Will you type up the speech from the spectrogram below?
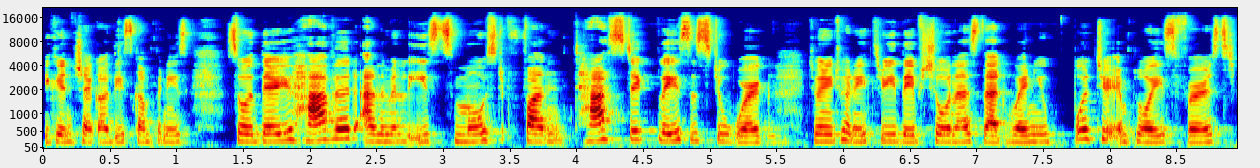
you can check out these companies. So there you have it. And the Middle East's most fantastic places to work. 2023, they've shown us that when you put your employees first,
